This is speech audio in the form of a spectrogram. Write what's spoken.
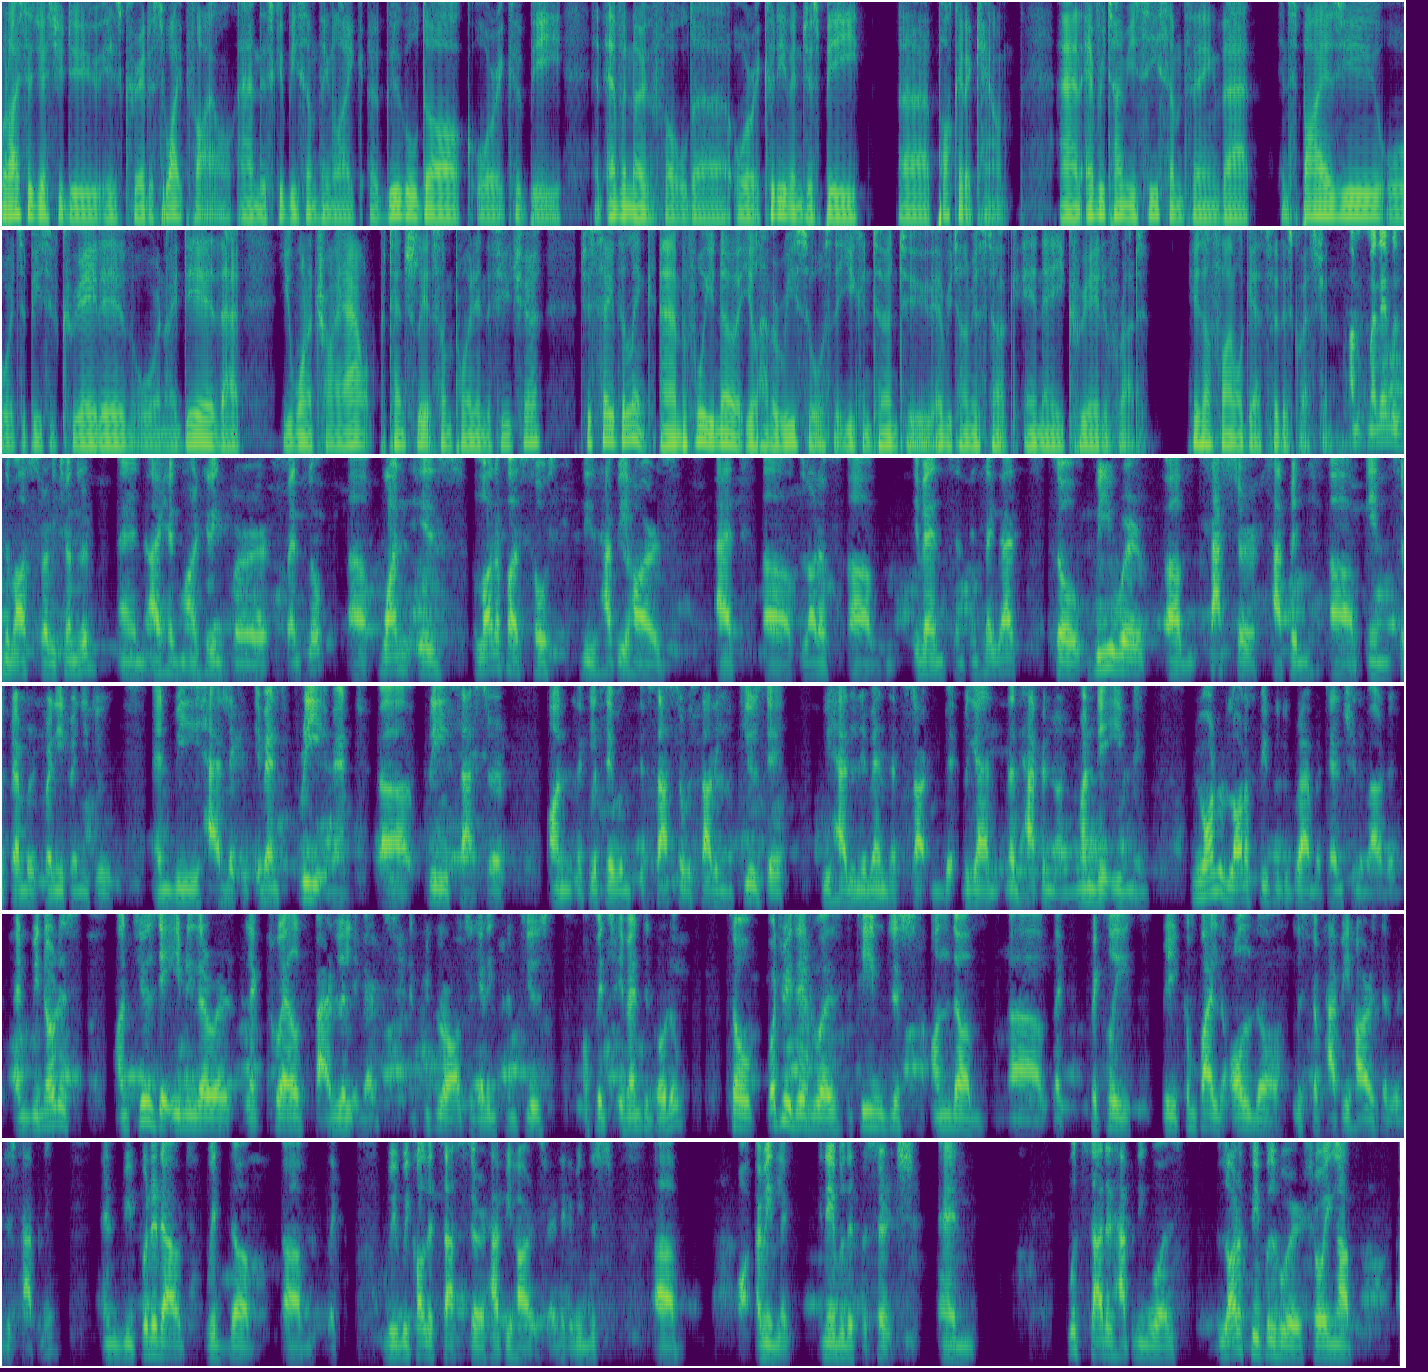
What I suggest you do is create a swipe file, and this could be something like a Google Doc, or it could be an Evernote folder, or it could even just be a Pocket account. And every time you see something that inspires you, or it's a piece of creative or an idea that you want to try out potentially at some point in the future, just save the link. And before you know it, you'll have a resource that you can turn to every time you're stuck in a creative rut. Here's our final guest for this question. Um, my name is Nivas Ravichandran, and I head marketing for Spendflo. Uh, one is a lot of us host these happy hours at uh, a lot of um, events and things like that. So we were um, SaaStr happened uh, in September 2022, and we had like an event pre-event, uh, pre SaaStr on like let's say if SaaStr was starting on Tuesday, we had an event that start began that happened on Monday evening we wanted a lot of people to grab attention about it. And we noticed on Tuesday evening there were like 12 parallel events, and people are also getting confused of which event to go to. So what we did was the team just on the uh, like quickly we compiled all the list of happy hours that were just happening, and we put it out with the um, like we, we call it SaaStr happy hours, right? Like I mean, just uh, I mean like enabled it for search. And what started happening was a lot of people who were showing up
